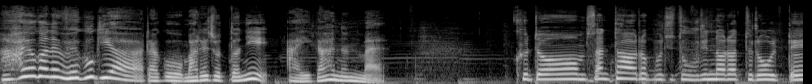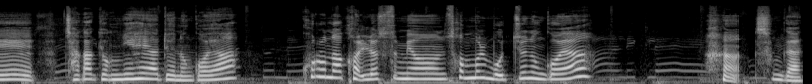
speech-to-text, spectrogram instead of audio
아, 하여간에 외국이야 라고 말해줬더니 아이가 하는 말. 그럼 산타 할아버지도 우리나라 들어올 때 자가 격리해야 되는 거야? 코로나 걸렸으면 선물 못 주는 거야? 하, 순간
